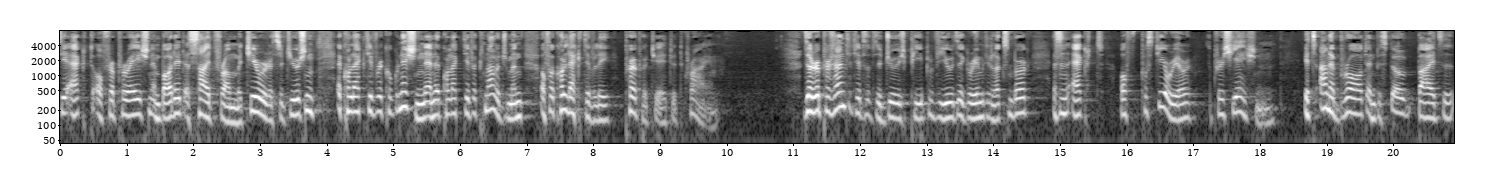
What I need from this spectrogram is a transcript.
the act of reparation embodied, aside from material restitution, a collective recognition and a collective acknowledgement of a collectively perpetuated crime. The representatives of the Jewish people viewed the agreement in Luxembourg as an act of posterior appreciation, its honor brought and bestowed by the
